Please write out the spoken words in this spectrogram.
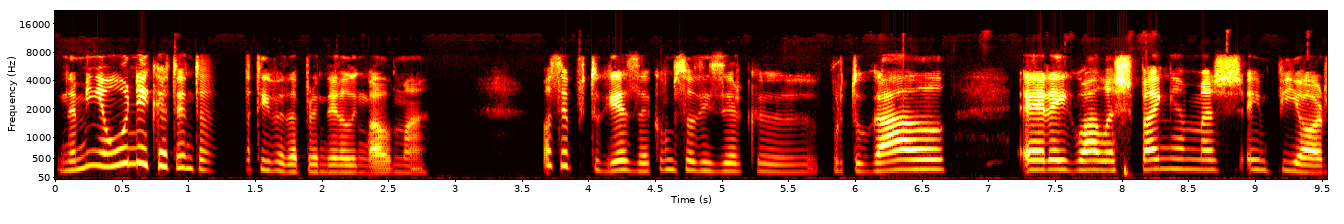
Na minha única tentativa de aprender a língua alemã. Você é portuguesa. Começou a dizer que Portugal era igual à Espanha, mas em pior.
